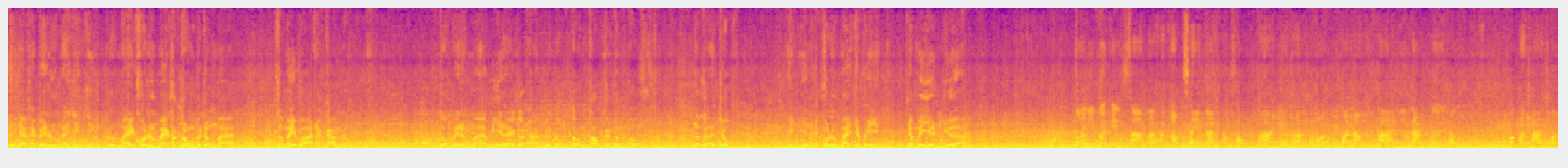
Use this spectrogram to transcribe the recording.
แต่อยากให้เป็นรุ่นใหม่จริง ๆ รุ่นใหม่คนรุ่นใหม่เขาตรงไปตรงมาเขาไม่วาทกรรมหรอก ตรงไปตรงมามีอะไรก็ถามกันตรงๆตอบกันตรงๆ แล้วก็จบไม่มีอะไรคนรุ่นใหม่จะไม่จะไม่เยินเยอะตอนนี้ก็เห็นศาสตร์วัฒกรรมใส่กันทั้งสองฝ่ายอะค่ะก่อนวันอภิปรายนี่หนักเลยทั้งพรรคประชาชน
